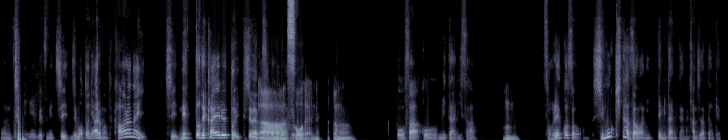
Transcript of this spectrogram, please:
本当に別にち地元にあるものと変わらないし、ネットで買えると言ってしまえばそこまでだけど、そうだよね。うん。をさ、こう見たりさ、うん。それこそ下北沢に行ってみたいみたいな感じだったわけよ。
